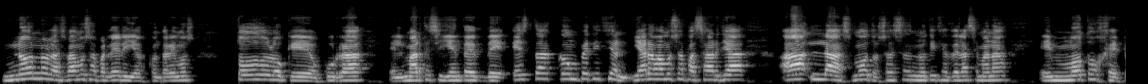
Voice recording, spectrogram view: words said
no nos las vamos a perder y os contaremos todo lo que ocurra el martes siguiente de esta competición. Y ahora vamos a pasar ya a las motos, a esas noticias de la semana en MotoGP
